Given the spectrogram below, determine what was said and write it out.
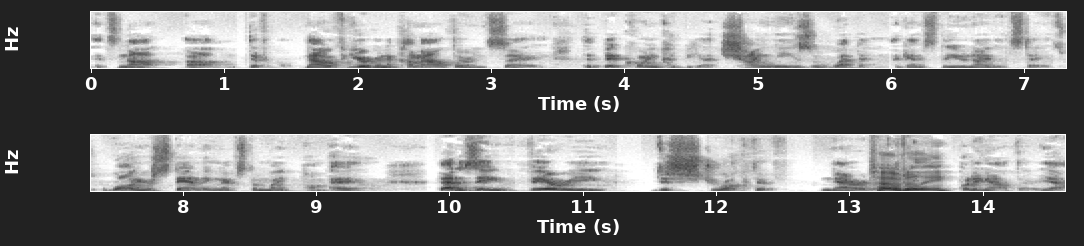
It's not um, difficult. Now, if you're going to come out there and say that Bitcoin could be a Chinese weapon against the United States while you're standing next to Mike Pompeo, that is a very destructive narrative totally. putting out there yeah.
